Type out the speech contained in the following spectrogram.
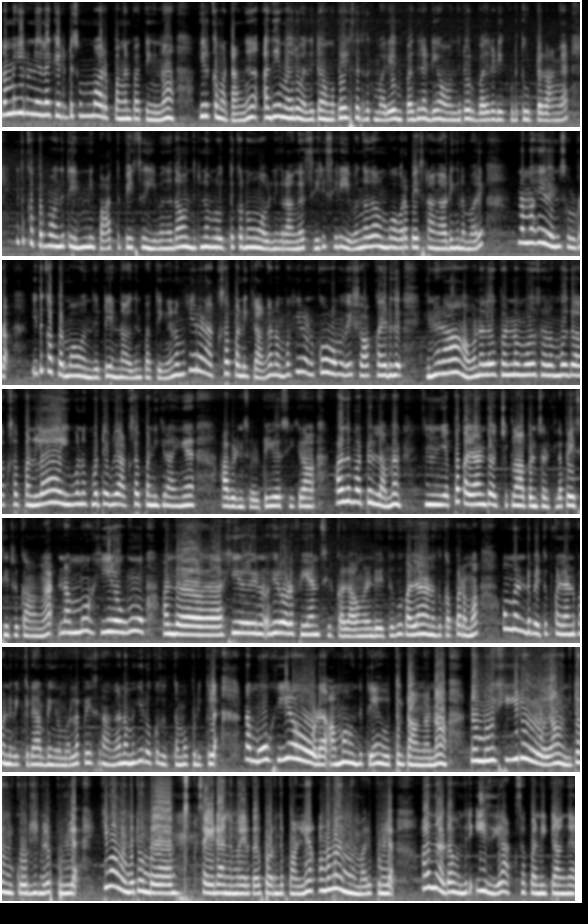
நம்ம ஹீரோயின் இதெல்லாம் கேட்டுட்டு சும்மா இருப்பாங்கன்னு பார்த்தீங்கன்னா இருக்க மாட்டாங்க. அதே மாதிரி வந்துட்டு அவங்க பேசுகிறதுக்கு மாதிரியே பதிலடியாக வந்துட்டு ஒரு பதிலடி கொடுத்து விட்டுறாங்க. இதுக்கப்புறமா வந்துட்டு என்ன நீ பார்த்து பேசு இவங்க தான் வந்துட்டு நம்மளை ஒத்துக்கணும் அப்படிங்கிறாங்க. சரி சரி இவங்க தான் ரொம்ப ஓவராக பேசுகிறாங்க அப்படிங்கிற மாதிரி நம்ம ஹீரோயின் சொல்கிறா இதுக்கப்புறமா வந்துட்டு என்ன ஆகுதுன்னு பார்த்தீங்கன்னா நம்ம ஹீரோயின் அக்செப்ட் பண்ணிக்கிறாங்க. நம்ம ஹீரோனுக்கும் ரொம்பவே ஷாக் ஆகிடுது என்னடா அவனை லவ் பண்ணும்போது சொல்லும்போது அக்செப்ட் பண்ணல? இவனுக்கு மட்டும் எப்படி அக்செப்ட் பண்ணிக்கிறாங்க? அப்படின்னு சொல்லிட்டு யோசிக்கிறான். அது மட்டும் இல்லாமல் எப்போ கல்யாணத்தை வச்சுக்கலாம் அப்படின்னு சொல்லிட்டுலாம் பேசிகிட்டு இருக்காங்க. நம்ம ஹீரோவும் அந்த ஹீரோயின் ஹீரோட ஃபியான்ஸ் இருக்கல அவங்க ரெண்டு பேர்த்துக்கும் கல்யாணம் ஆனதுக்கப்புறமா உங்கள் ரெண்டு பேர்த்துக்கும் கல்யாணம் பண்ணி வைக்கிறேன் அப்படிங்கிற மாதிரிலாம் பேசுகிறாங்க நம்ம ஹீரோவுக்கு சுத்தமாக பிடிக்கல. நம்ம ஹீரோவோட அம்மா வந்துட்டு ஏன் ஒத்துக்கிட்டாங்கன்னா நம்ம ஹீரோ தான் வந்துட்டு அவங்களுக்கு ஒரிஜினல் புள்ள. இவன் வந்துட்டு இந்த சைடாக அந்த மாதிரி இருக்காது பிறந்திருப்பான் இல்லையா? அவன் இந்த மாதிரி புள்ள. அதனால தான் வந்துட்டு ஈஸியாக அக்செப்ட் பண்ணிட்டாங்க.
